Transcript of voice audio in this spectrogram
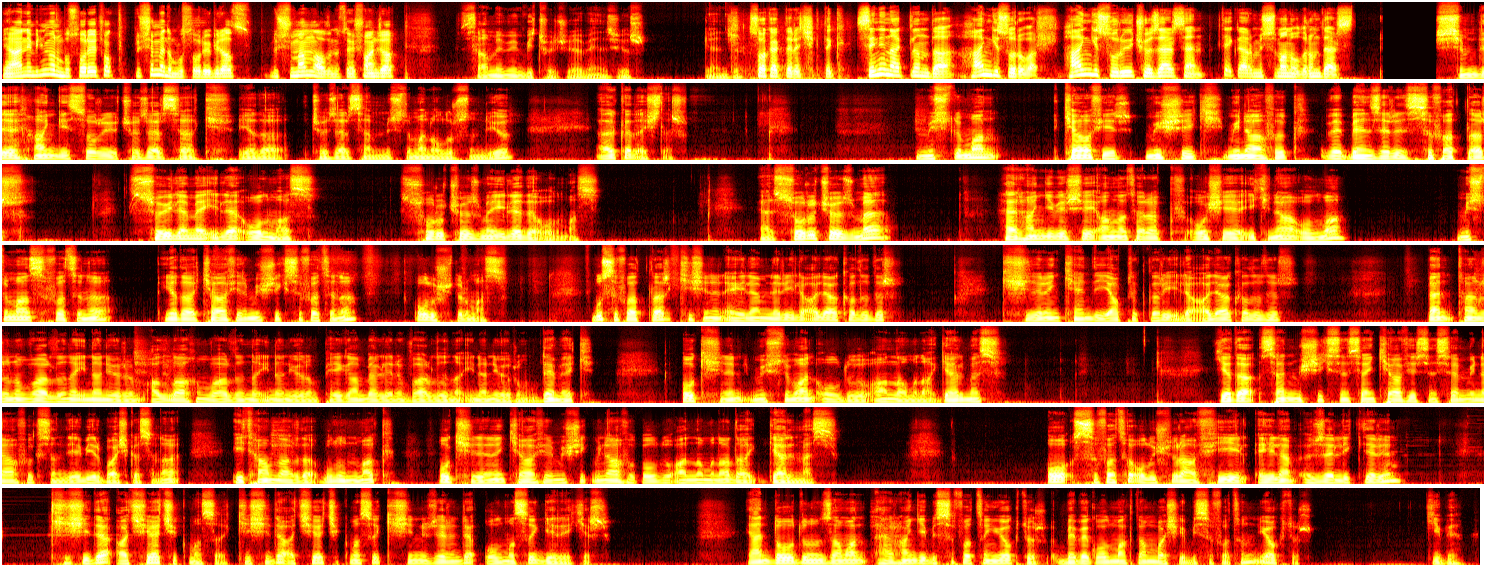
Yani bilmiyorum bu soruya çok düşünmedim bu soruyu. Biraz düşünmem lazım Hüseyin. Şu an cevap Samimi bir çocuğa benziyor. Gence. Sokaklara çıktık. Senin aklında hangi soru var? Hangi soruyu çözersen tekrar Müslüman olurum dersin. Şimdi hangi soruyu çözersek ya da çözersem Müslüman olursun diyor. Arkadaşlar, Müslüman, kafir, müşrik, münafık ve benzeri sıfatlar söyleme ile olmaz. Soru çözme ile de olmaz. Yani soru çözme herhangi bir şey anlatarak o şeye ikna olma Müslüman sıfatını ya da kafir müşrik sıfatını oluşturmaz. Bu sıfatlar kişinin eylemleriyle alakalıdır. Kişilerin kendi yaptıkları ile alakalıdır. Ben Tanrı'nın varlığına inanıyorum, Allah'ın varlığına inanıyorum, peygamberlerin varlığına inanıyorum demek o kişinin Müslüman olduğu anlamına gelmez ya da sen müşriksin, sen kafirsin, sen münafıksın diye bir başkasına ithamlarda bulunmak o kişilerin kafir, müşrik, münafık olduğu anlamına da gelmez. O sıfatı oluşturan fiil, eylem, özelliklerin kişide açığa çıkması, kişide açığa çıkması kişinin üzerinde olması gerekir. Yani doğduğun zaman herhangi bir sıfatın yoktur. Bebek olmaktan başka bir sıfatın yoktur gibi.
